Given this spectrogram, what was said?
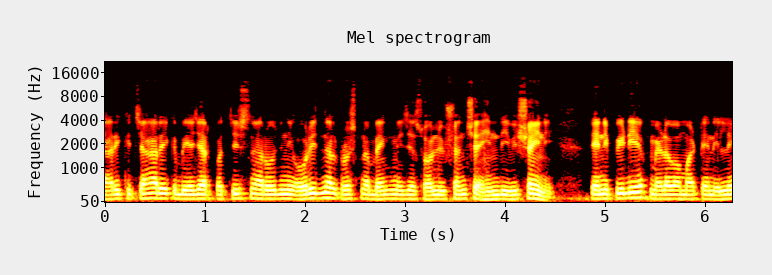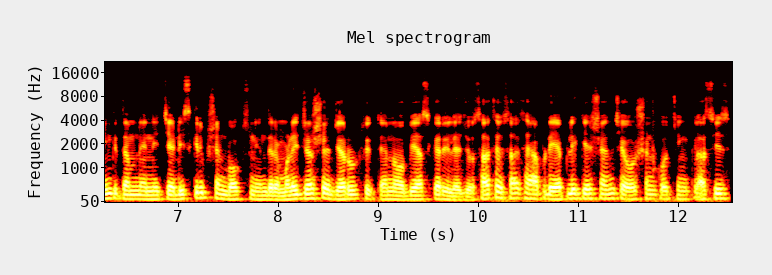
તારીખ ચાર એક બે હજાર પચીસના રોજની ઓરિજિનલ પ્રશ્ન બેંકની જે સોલ્યુશન છે હિન્દી વિષયની, તેની પીડીએફ મેળવવા માટેની લિંક તમને નીચે ડિસ્ક્રિપ્શન બોક્સની અંદર મળી જશે. જરૂરથી તેનો અભ્યાસ કરી લેજો. સાથે સાથે આપણી એપ્લિકેશન છે ઓશન કોચિંગ ક્લાસીસ.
